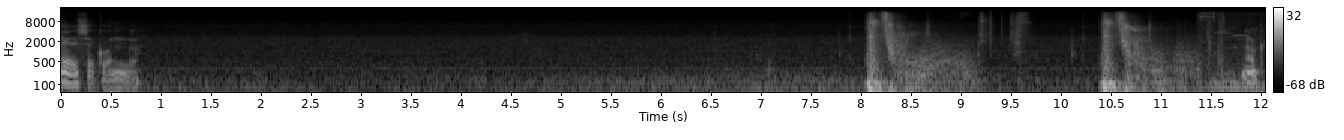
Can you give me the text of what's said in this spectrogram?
E il secondo. Ok.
